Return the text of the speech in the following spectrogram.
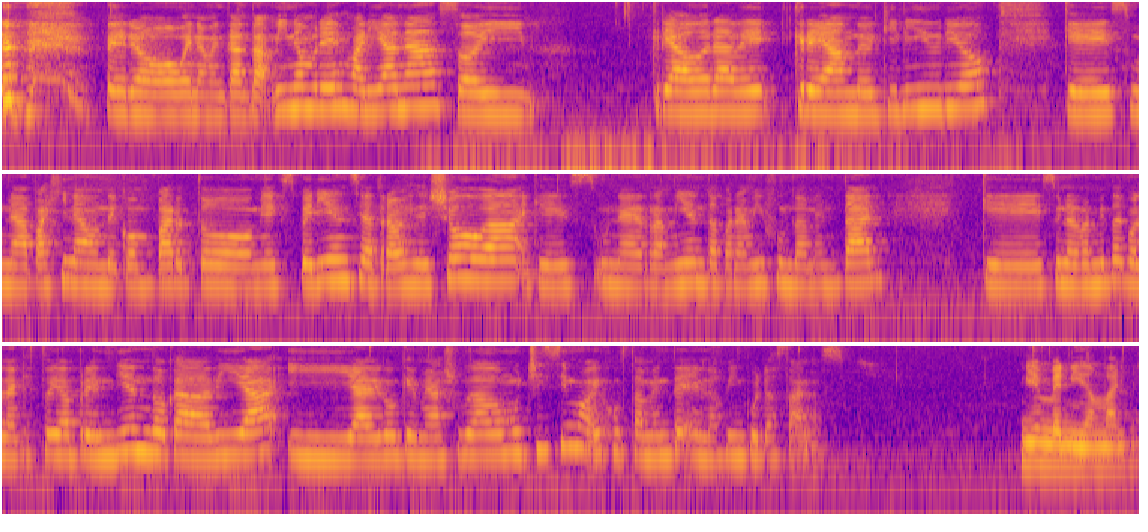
Pero bueno, me encanta. Mi nombre es Mariana, soy creadora de Creando Equilibrio, que es una página donde comparto mi experiencia a través de yoga, que es una herramienta para mí fundamental que es una herramienta con la que estoy aprendiendo cada día y algo que me ha ayudado muchísimo es justamente en los vínculos sanos. Bienvenida, María.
